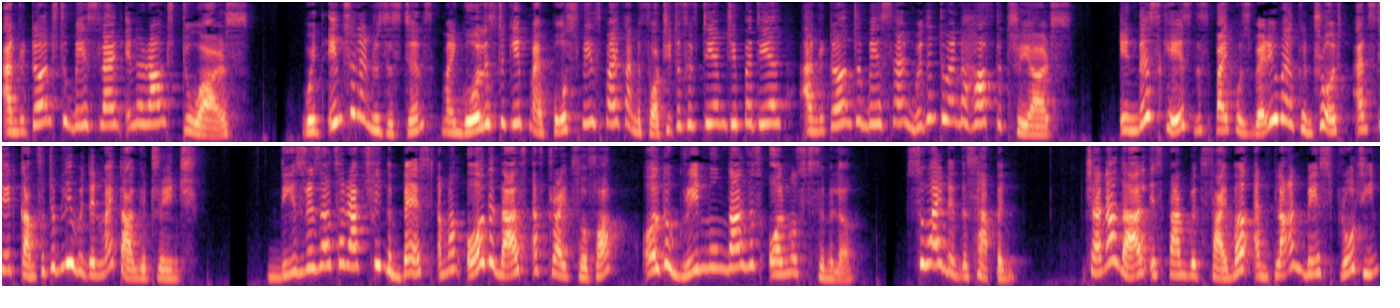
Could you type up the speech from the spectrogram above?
and returned to baseline in around 2 hours. With insulin resistance, my goal is to keep my post-meal spike under 40 to 50 mg per dl and return to baseline within 2.5 to 3 hours. In this case, the spike was very well controlled and stayed comfortably within my target range. These results are actually the best among all the dals I've tried so far, although green moong dal was almost similar. So why did this happen? Chana dal is packed with fiber and plant-based protein,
